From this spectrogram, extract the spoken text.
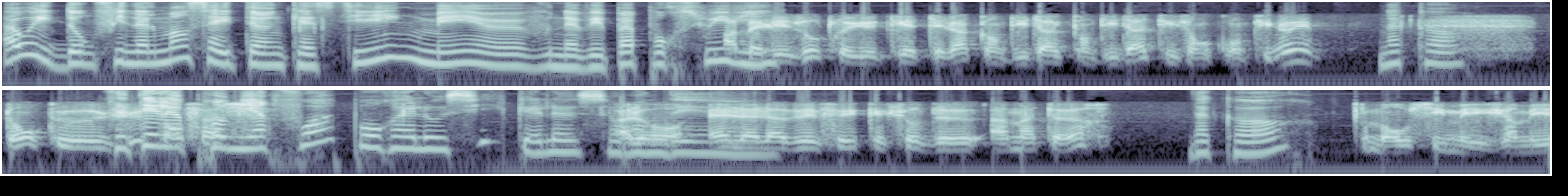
Ah oui, donc finalement, ça a été un casting, mais euh, vous n'avez pas poursuivi. Ah, mais les autres qui étaient là, candidats, candidates, ils ont continué. D'accord. Donc, euh, C'était la face- première fois pour elle aussi qu'elle se Alors, rendait. euh, elle, elle avait fait quelque chose d'amateur. D'accord. Moi aussi, mais jamais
